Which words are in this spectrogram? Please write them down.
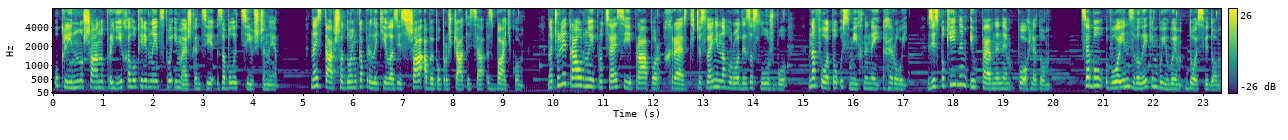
уклінну шану приїхало керівництво і мешканці Заболотцівщини. Найстарша донька прилетіла зі США, аби попрощатися з батьком. На чолі траурної процесії прапор, хрест, численні нагороди за службу. На фото усміхнений герой зі спокійним і впевненим поглядом. Це був воїн з великим бойовим досвідом.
